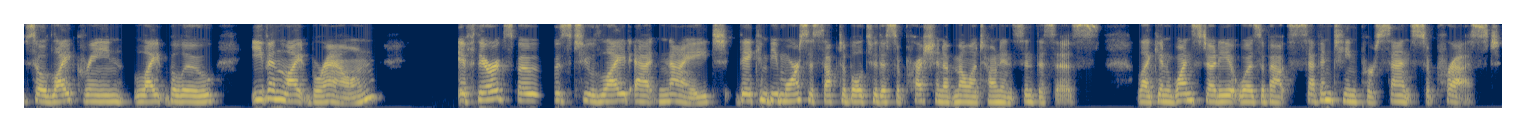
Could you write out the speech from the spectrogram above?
so light green, light blue, even light brown, if they're exposed to light at night, they can be more susceptible to the suppression of melatonin synthesis. Like in one study, it was about 17% suppressed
